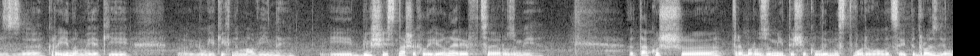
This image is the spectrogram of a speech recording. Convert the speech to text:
з країнами, які, у яких нема війни. І більшість наших легіонерів це розуміє. Також е, треба розуміти, що коли ми створювали цей підрозділ,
